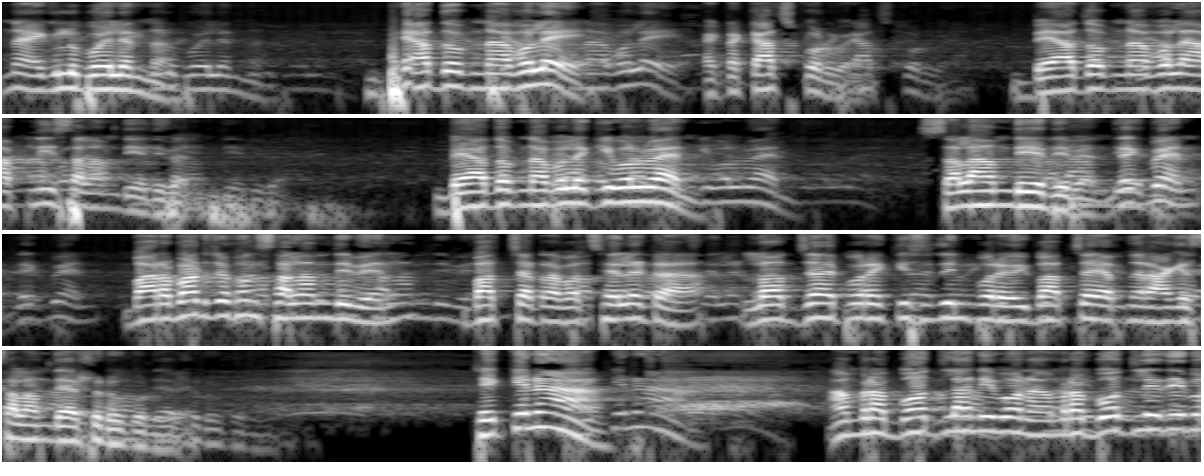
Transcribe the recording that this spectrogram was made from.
না এগুলো বললেন না। বেয়াদব না বলে একটা কাজ করবে বেয়াদব না বলে আপনি সালাম দিয়ে দিবেন। বেয়াদব না বলে কি বলবেন? সালাম দিয়ে দিবেন। দেখবেন বারবার যখন সালাম দিবেন বাচ্চাটা বা ছেলেটা লজ্জায় পরে কিছুদিন পরে ওই বাচ্চাই আপনার আগে সালাম দেওয়া শুরু করবে। ঠিক কিনা আমরা বদলা নিব না আমরা বদলে দিব।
